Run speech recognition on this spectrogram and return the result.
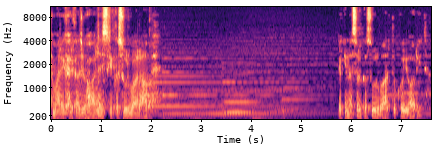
हमारे घर का जो हाल है, इसके कसूरवार आप हैं। लेकिन असल कसूरवार तो कोई और ही था।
